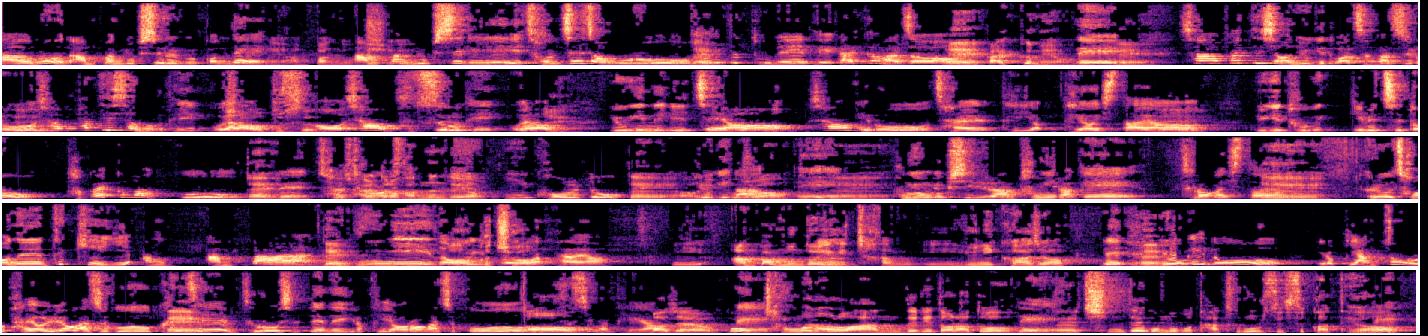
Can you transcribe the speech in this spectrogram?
다음은 안방 욕실을 볼 건데 네, 안방 욕실. 안방 욕실이 전체적으로 네. 화이트톤에 되게 깔끔하죠. 네, 깔끔해요. 네. 샤워 파티션 여기도 마찬가지로 네. 샤워 파티션으로 돼 있고요. 샤워 부스. 어, 샤워 부스로 돼 있고요. 네. 여기는 일체형 샤워기로 잘 되어, 되어 있어요. 여기 도빗기 배치도 다 깔끔하고 네. 네, 잘, 잘 들어갔어요. 들어갔는데요. 이 거울도 네, 어, 여기가 예쁘죠? 예, 네. 공용 욕실이랑 동일하게 들어가 있어요. 네. 그리고 저는 특히 이 안, 안방 네. 이 문이 너무 어, 그쵸. 것 같아요. 이 안방 문도 이게 참 이 유니크하죠? 음. 네, 여기도 이렇게 양쪽으로 다 열려가지고 큰 네. 짐 들어오실 때는 이렇게 열어가지고 어, 쓰시면 돼요. 맞아요. 꼭 네. 창문으로 안 들이더라도 네. 네, 침대고 뭐고 다 들어올 수 있을 것 같아요. 네.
